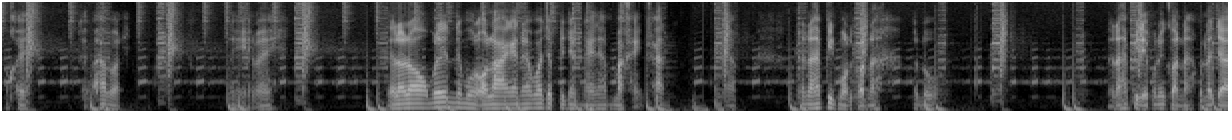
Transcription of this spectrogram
โอเคเก็บภาพก่อนเห็นไหมเดี๋ยวเราลองไปเล่นในโหมดออนไลน์กันนะว่าจะเป็นยังไงนะครับมาแข่งขันนะครับเดี๋ยวนะให้ปิดหมดก่อนนะมาดูเดี๋ยวนะให้ปิดไอ้พวกนี้ก่อนนะเวลาจะ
